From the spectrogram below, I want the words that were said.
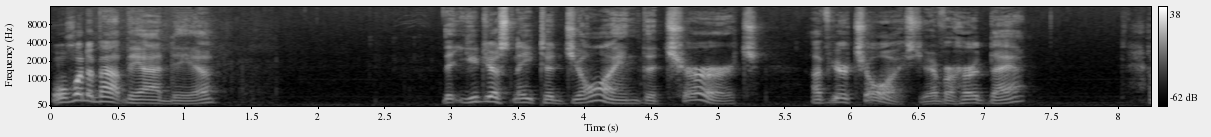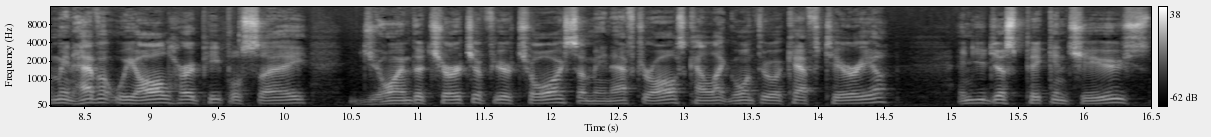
Well, what about the idea that you just need to join the church of your choice? You ever heard that? I mean, haven't we all heard people say, join the church of your choice? I mean, after all, it's kind of like going through a cafeteria and you just pick and choose.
